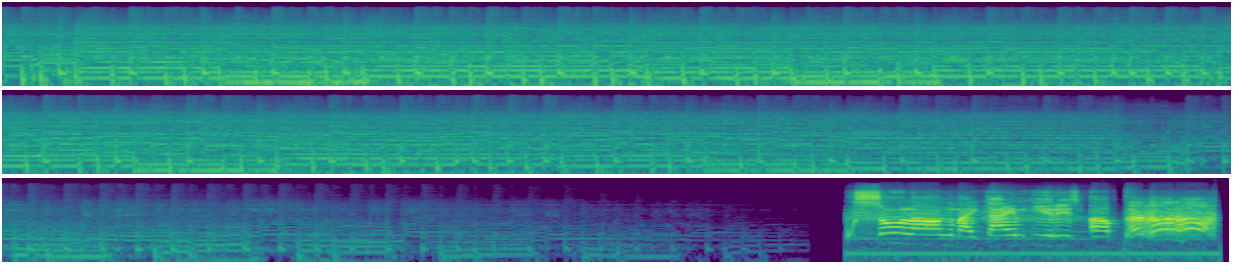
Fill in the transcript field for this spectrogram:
So long, my time here is up. They're going home.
